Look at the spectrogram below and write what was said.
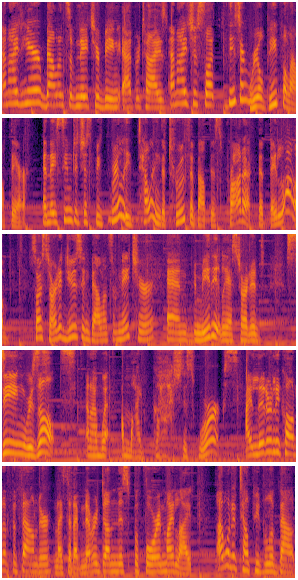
And I'd hear Balance of Nature being advertised, and I just thought, these are real people out there. And they seem to just be really telling the truth about this product that they love. So I started using Balance of Nature, and immediately I started seeing results. And I went, oh my gosh, this works. I literally called up the founder and I said, I've never done this before in my life. I want to tell people about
